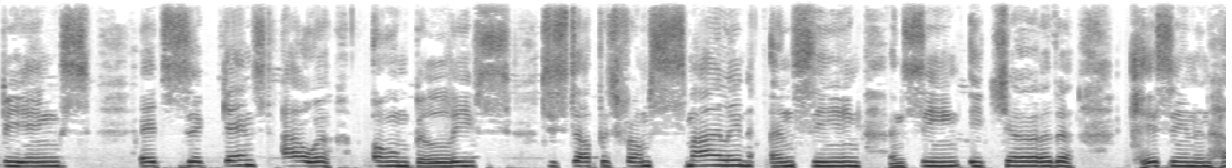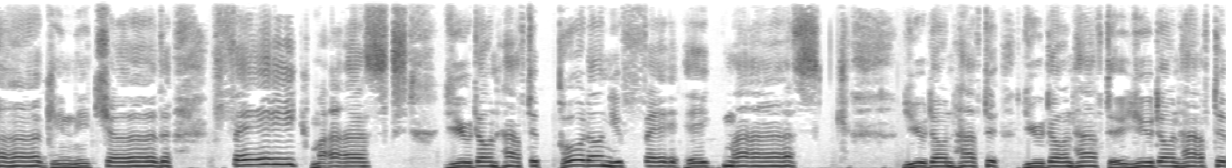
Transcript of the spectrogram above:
beings. It's against our own beliefs to stop us from smiling and seeing and seeing each other kissing and hugging each other. Fake masks. You don't have to put on your fake mask. You don't have to, you don't have to, you don't have to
